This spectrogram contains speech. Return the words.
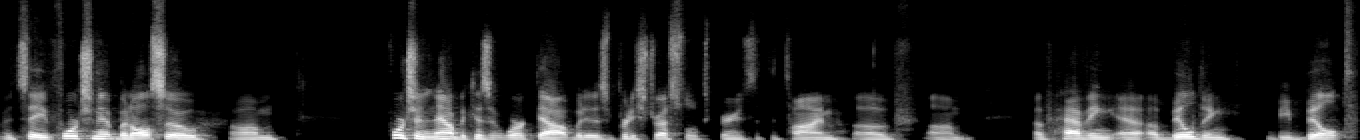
I would say fortunate, but also um, fortunate now because it worked out, but it was a pretty stressful experience at the time of, um, of having a, a building be built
